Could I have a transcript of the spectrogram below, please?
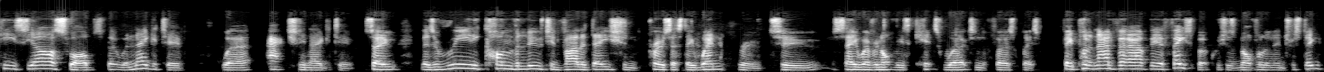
PCR swabs that were negative were actually negative. So there's a really convoluted validation process they went through to say whether or not these kits worked in the first place. They put an advert out via Facebook, which was novel and interesting,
